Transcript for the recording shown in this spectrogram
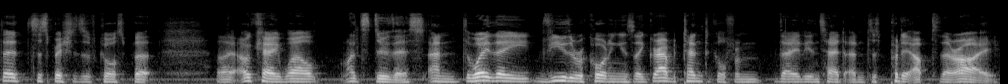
They're suspicious, of course, but like, okay, well, let's do this. And the way they view the recording is they grab a tentacle from the alien's head and just put it up to their eye.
